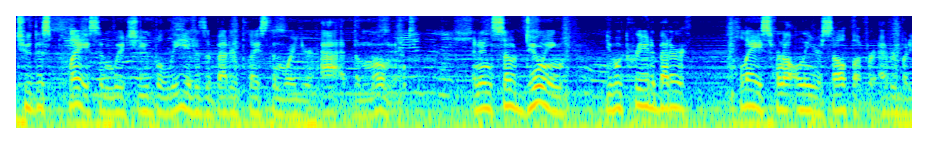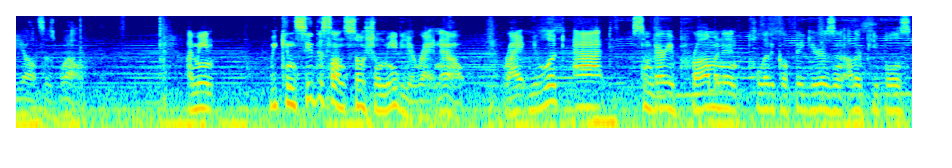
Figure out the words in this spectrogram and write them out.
to this place in which you believe is a better place than where you're at at the moment. And in so doing, you will create a better place for not only yourself, but for everybody else as well. I mean, we can see this on social media right now, right? We look at some very prominent political figures and other peoples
